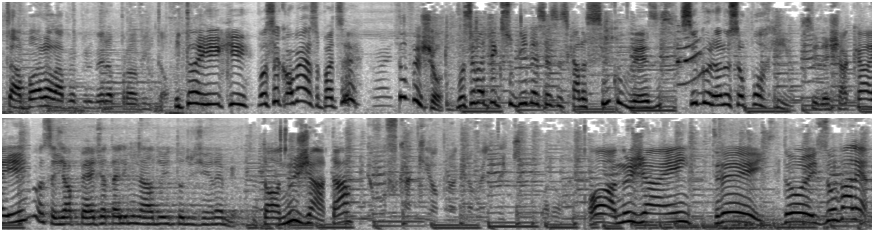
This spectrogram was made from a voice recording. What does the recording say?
Tá, bora lá pra primeira prova então. Então, Henrique, você começa, pode ser? Pode. Então fechou. Você vai ter que subir e descer essa escada cinco vezes, segurando o seu porquinho. Se deixar cair, você já perde, já tá eliminado e todo o dinheiro é meu. Então, ó, no já, tá? Eu vou ficar aqui, ó, pra gravar ele daqui. Bora lá. Ó, no já, hein? 3, 2, 1, valendo!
